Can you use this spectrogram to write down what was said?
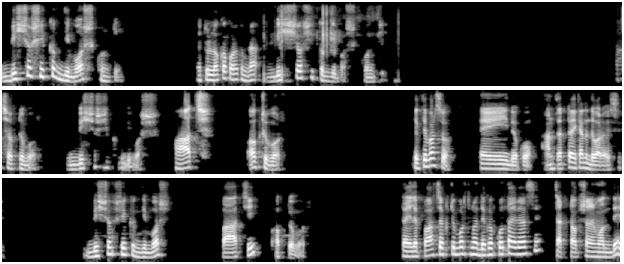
বিশ্ব শিক্ষক দিবস কোনটি? একটু লক্ষ্য করো তোমরা, বিশ্ব শিক্ষক দিবস কোনটি? পাঁচ অক্টোবর, বিশ্ব শিক্ষক দিবস। পাঁচ অক্টোবর। দেখতে পারছ? এই দেখো আনসারটা এখানে দেওয়া রয়েছে। বিশ্ব শিক্ষক দিবস, পাঁচই অক্টোবর। তাইলে পাঁচ অক্টোবর তোমরা দেখো কোথায় রয়েছে? চারটা অপশনের মধ্যে।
